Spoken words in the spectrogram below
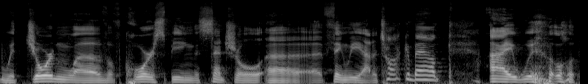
with Jordan Love, of course, being the central uh, thing we got to talk about. I will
